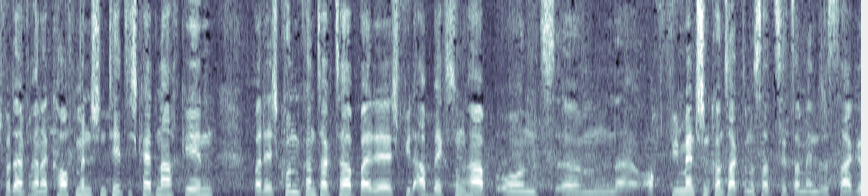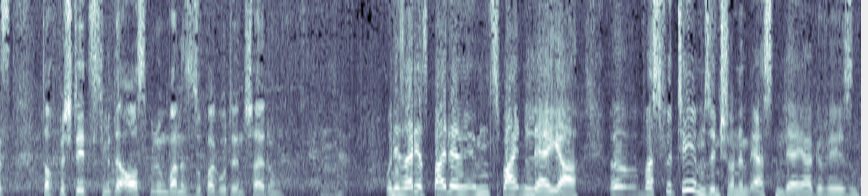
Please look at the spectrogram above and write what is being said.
Ich wollte einfach einer kaufmännischen Tätigkeit nachgehen, bei der ich Kundenkontakt habe, bei der ich viel Abwechslung habe und ähm, auch viel Menschenkontakt. Und das hat es jetzt am Ende des Tages doch bestätigt mit der Ausbildung, war eine super gute Entscheidung. Und ihr seid jetzt beide im zweiten Lehrjahr. Äh, was für Themen sind schon im ersten Lehrjahr gewesen?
